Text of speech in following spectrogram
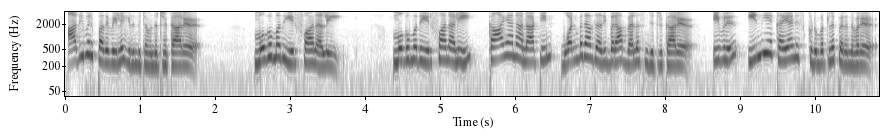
அதிபர் பதவியில இருந்துட்டு வந்துட்டு இருக்காரு முகமது இர்ஃபான் அலி. முகமது இர்ஃபான் அலி காயானா நாட்டின் ஒன்பதாவது அதிபராக வேலை செஞ்சுட்டு இருக்காரு இவரு இந்திய கயானிஸ் குடும்பத்தில் பிறந்தவர்.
